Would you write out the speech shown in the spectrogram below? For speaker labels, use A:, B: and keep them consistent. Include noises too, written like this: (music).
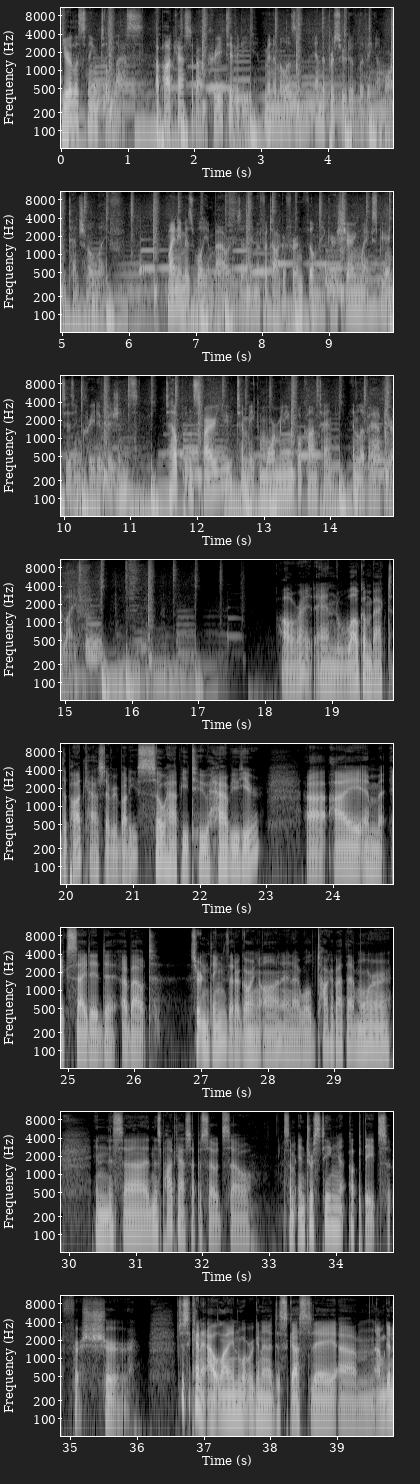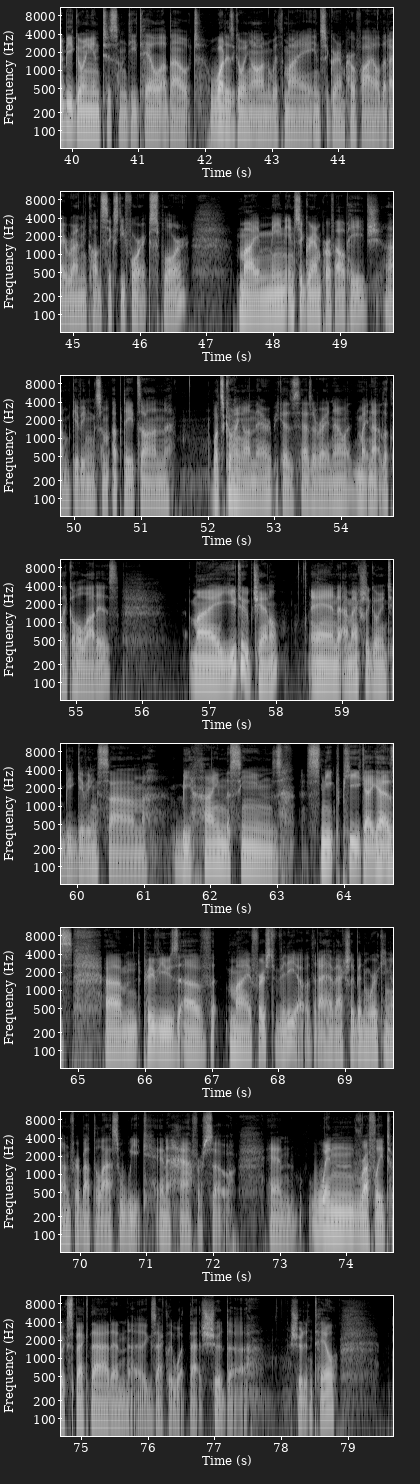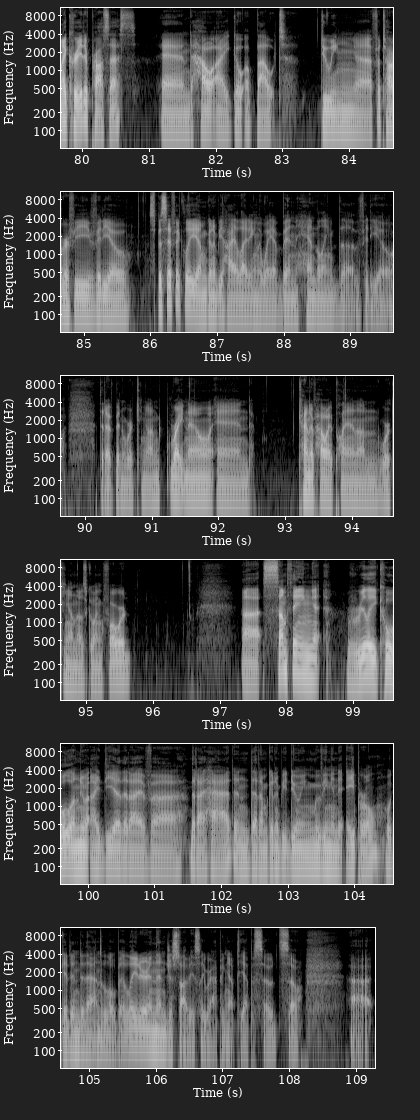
A: You're listening to Less, a podcast about creativity, minimalism, and the pursuit of living a more intentional life. My name is William Bowers, and I'm a photographer and filmmaker sharing my experiences and creative visions to help inspire you to make more meaningful content and live a happier life. All right, and welcome back to the podcast, everybody. So happy to have you here. Uh, I am excited about certain things that are going on, and I will talk about that more in this uh, in this podcast episode. So, some interesting updates for sure. Just to kind of outline what we're going to discuss today, um, I'm going to be going into some detail about what is going on with my Instagram profile that I run called 64 Explore my main Instagram profile page, um, giving some updates on what's going on there because as of right now, it might not look like a whole lot is. My YouTube channel, and I'm actually going to be giving some behind the scenes (laughs) sneak peek, I guess, um, previews of my first video that I have actually been working on for about the last week and a half or so and when roughly to expect that and uh, exactly what that should uh, should entail. My creative process and how I go about doing uh, photography, video. Specifically, I'm going to be highlighting the way I've been handling the video that I've been working on right now and kind of how I plan on working on those going forward. Uh, something really cool, a new idea that I've uh, that I had and that I'm going to be doing moving into April. We'll get into that in a little bit later, and then just obviously wrapping up the episode. So. Uh,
